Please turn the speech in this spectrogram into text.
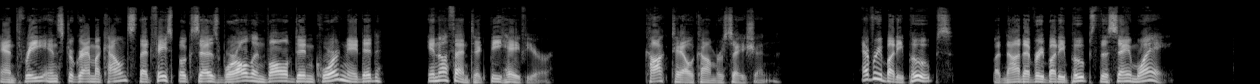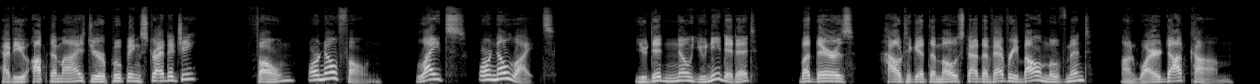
and 3 Instagram accounts that Facebook says were all involved in coordinated, inauthentic behavior. Cocktail conversation. Everybody poops, but not everybody poops the same way. Have you optimized your pooping strategy? Phone or no phone? Lights or no lights? You didn't know you needed it, but there's How to Get the Most Out of Every Bowel Movement on Wired.com.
